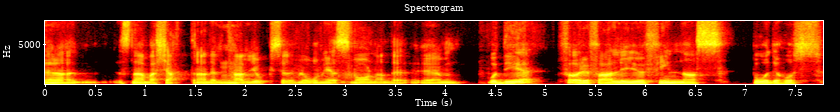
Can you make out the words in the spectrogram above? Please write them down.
här snabba tjattrandet eller mm. talgoxe eller blåmesvarnande. Eh, och det förefaller ju finnas både hos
